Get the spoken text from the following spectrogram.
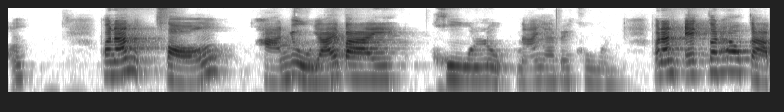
72เพราะนั้น2หารอยู่ย้ายไปคูณลูกนะย้ายไปคูณ เพราะนั้น x ก็เท่ากับ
